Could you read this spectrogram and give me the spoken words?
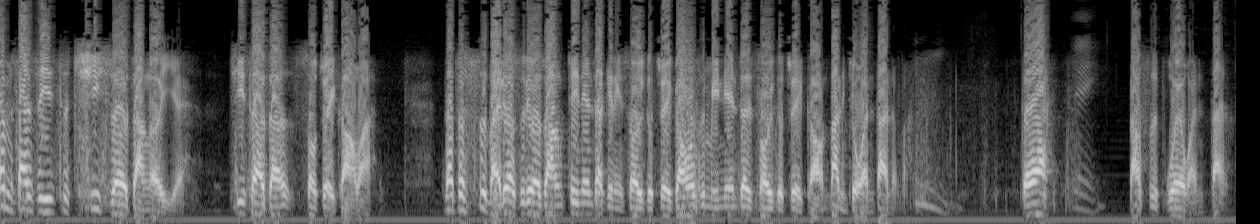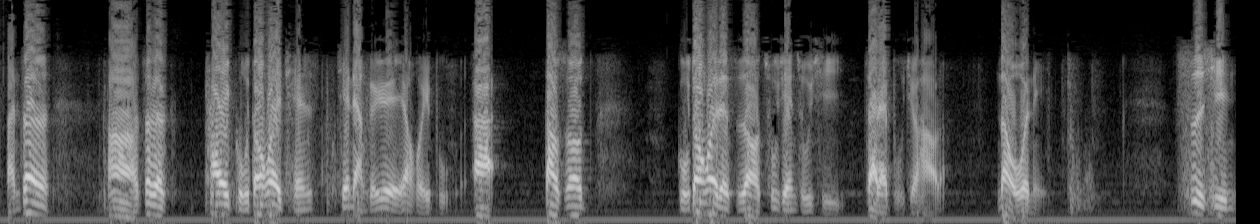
，M 三十一是七十二张而已，七十二张收最高嘛？那这四百六十六张，今天再给你收一个最高，或是明天再收一个最高，那你就完蛋了嘛？嗯，对啊，对，老师不会完蛋，反正啊，这个开股东会前前两个月要回补啊，到时候股东会的时候出钱出息再来补就好了。那我问你，四星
